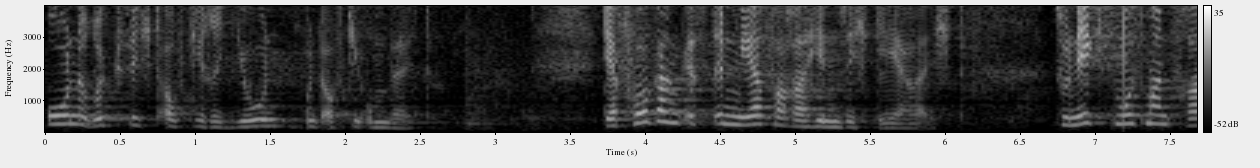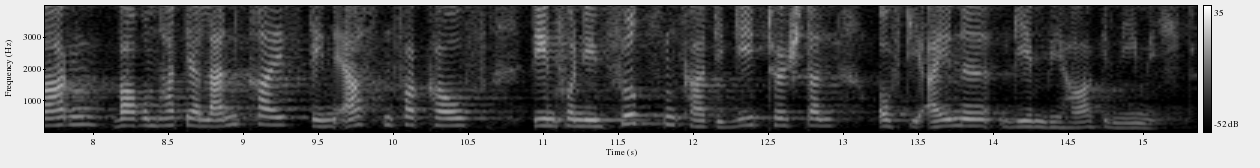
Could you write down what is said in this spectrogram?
ohne Rücksicht auf die Region und auf die Umwelt. Der Vorgang ist in mehrfacher Hinsicht lehrrecht. Zunächst muss man fragen, warum hat der Landkreis den ersten Verkauf, den von den 14 KTG-Töchtern, auf die eine GmbH genehmigt?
